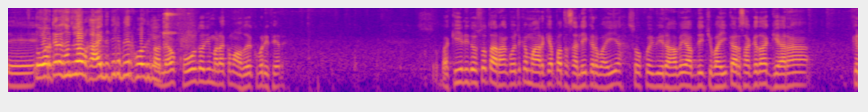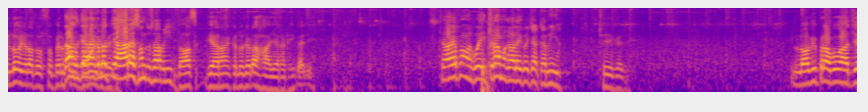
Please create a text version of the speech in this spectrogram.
ਤੇ ਤੋਰ ਕੇ ਸੰਧੂ ਸਾਹਿਬ ਖਾਈ ਦਿੱਤੀ ਕਿ ਫਿਰ ਖੋਲ ਦਈਏ। ਲਿਓ ਖੋਲ ਦੋ ਜੀ ਮਾੜਾ ਘੁਮਾ ਦਿਓ ਇੱਕ ਵਾਰੀ ਫਿਰ। ਸੋ ਬਾਕੀ ਜਿਹੜੀ ਦੋਸਤੋ ਧਾਰਾਂ ਕੁਝ ਕੁ ਮਾਰ ਕੇ ਆਪਾਂ ਤਸੱਲੀ ਕਰਵਾਈ ਆ ਸੋ ਕੋਈ ਵੀਰ ਆਵੇ ਆਪਦੀ ਚਵਾਈ ਕਰ ਸਕਦਾ 11 ਕਿਲੋ ਜਿਹੜਾ ਦੋਸਤੋ 10 ਬਿਲਕੁਲ 11 ਕਿਲੋ ਤਿਆਰ ਹੈ ਸੰਧੂ ਸਾਹਿਬ ਜੀ। 10 11 ਕਿਲੋ ਜਿਹੜਾ ਹਾਜ਼ਰ ਆ ਠੀਕ ਆ ਜੀ। ਚਾਹੇ ਭਾਵੇਂ ਕੋਈ ਇਤਰਾ ਮੰਗਾ ਲੇ ਕੋਈ ਚੱਕਰ ਨਹੀਂ ਆ। ਠੀਕ ਹੈ ਜੀ। ਲਓ ਵੀ ਭਰਾਵੋ ਅੱਜ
